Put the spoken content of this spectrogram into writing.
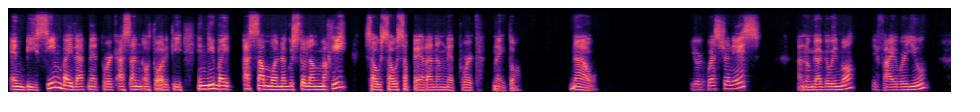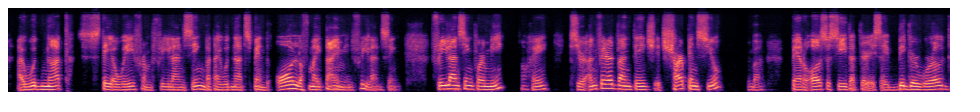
and be seen by that network as an authority, hindi by as someone na gusto lang maki sausaw sa pera ng network na ito. Now, Your question is, anong gagawin mo? If I were you, I would not stay away from freelancing, but I would not spend all of my time in freelancing. Freelancing for me, okay, is your unfair advantage. It sharpens you, diba? pero also see that there is a bigger world,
